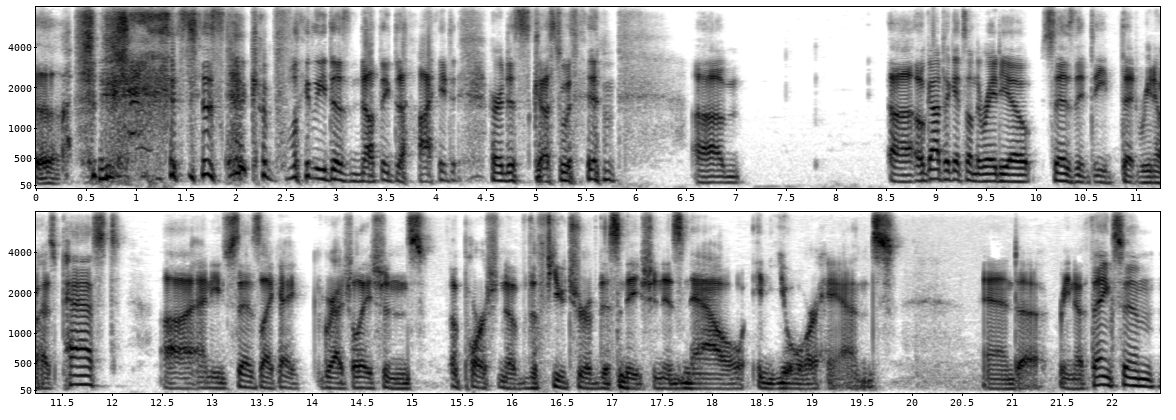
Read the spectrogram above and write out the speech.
Ugh. just completely does nothing to hide her disgust with him. Um, uh, Ogata gets on the radio, says that he, that Reno has passed, uh, and he says like, "Hey, congratulations! A portion of the future of this nation is now in your hands." And uh, Reno thanks him.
